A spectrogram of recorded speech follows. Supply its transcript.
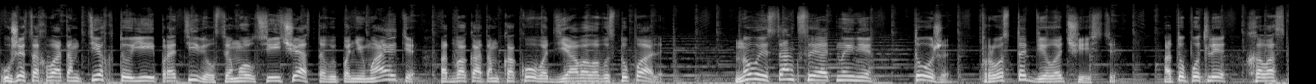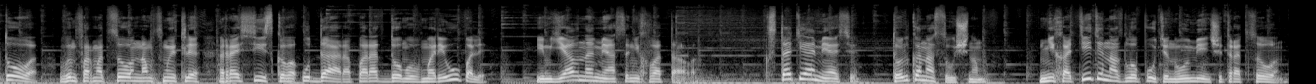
Уже с охватом тех, кто ей противился, мол, сейчас-то вы понимаете, адвокатом какого дьявола выступали. Новые санкции отныне тоже просто дело чести. А то после холостого, в информационном смысле российского удара по роддому в Мариуполе, им явно мяса не хватало. Кстати, о мясе, только насущном. Не хотите на зло Путину уменьшить рацион?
